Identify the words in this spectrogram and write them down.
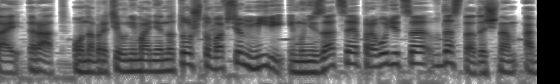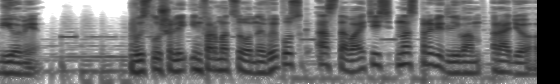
Тай Рад. Он обратил внимание внимание на то, что во всем мире иммунизация проводится в достаточном объеме. Вы слушали информационный выпуск. Оставайтесь на справедливом радио.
